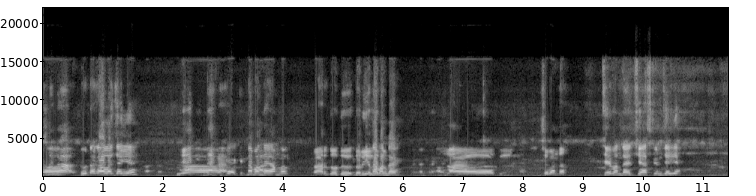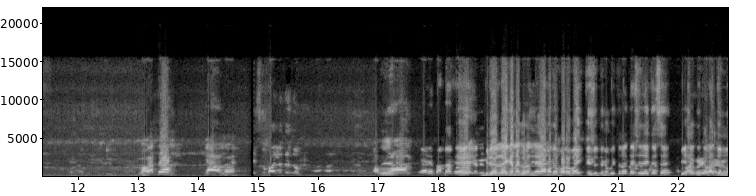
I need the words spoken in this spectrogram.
आ, दो टका वाला चाहिए आ, क्या- कितना बंदा है हम लोग और दो दो दो रियल कितना बंदा है छह बंदा छह बंदा है छह आइसक्रीम चाहिए क्या हाल है इसको पहले दे दो अबे यार अरे बंदा को এই पहले दे ভিডিওটা এখানে করেন এই আমাদের বড় ভাই কিছুদিনের ভিতরে দেশে যাইতেছে বিয়ে শাদী করার জন্য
